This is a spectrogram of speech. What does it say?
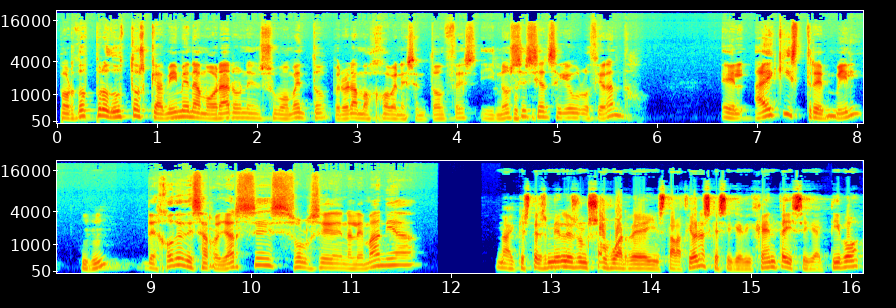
Por dos productos que a mí me enamoraron en su momento, pero éramos jóvenes entonces y no sé si han seguido evolucionando. El AX3000 dejó de desarrollarse solo en Alemania no, X3000 es un software de instalaciones que sigue vigente y sigue activo.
